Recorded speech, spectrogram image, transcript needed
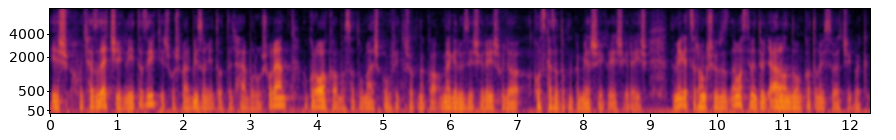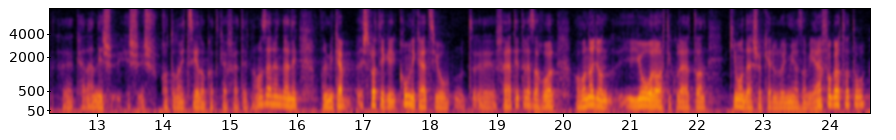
és hogyha ez az egység létezik, és most már bizonyított egy háború során, akkor alkalmazható más konfliktusoknak a megelőzésére is, vagy a kockázatoknak a mérséklésére is. De még egyszer hangsúlyozom, ez nem azt jelenti, hogy állandóan katonai szövetségbe kell lenni, és, és, és katonai célokat kell feltétlenül hozzárendelni, hanem inkább stratégiai kommunikációt feltételez, ahol, ahol nagyon jól artikuláltan kimondásra kerül, hogy mi az, ami elfogadható,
